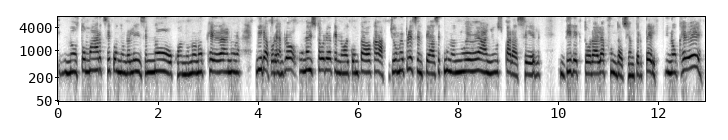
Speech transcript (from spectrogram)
No tomarse cuando uno le dice no, cuando uno no queda en una... Mira, por ejemplo, una historia que no he contado acá. Yo me presenté hace como unos nueve años para ser directora de la Fundación Terpel. Y no quedé.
